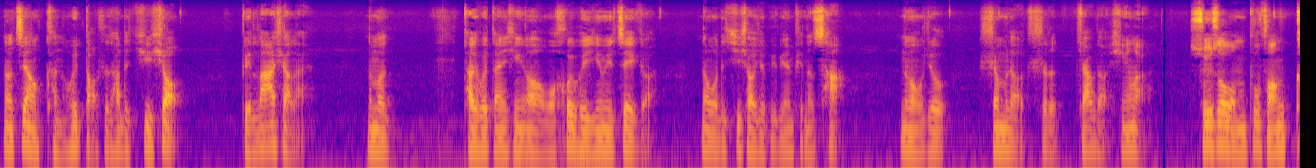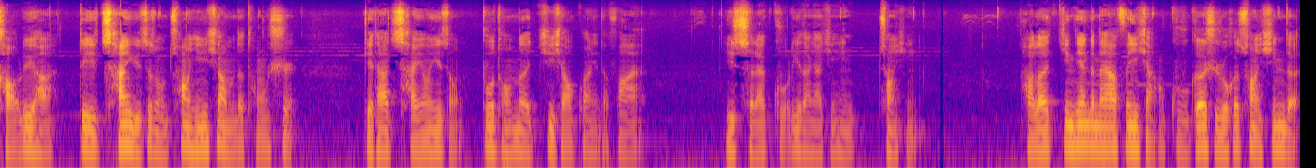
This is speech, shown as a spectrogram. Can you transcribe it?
那这样可能会导致他的绩效被拉下来。那么他就会担心哦，我会不会因为这个，那我的绩效就比别人评的差，那么我就升不了职了，加不了薪了。所以说，我们不妨考虑哈。对参与这种创新项目的同事，给他采用一种不同的绩效管理的方案，以此来鼓励大家进行创新。好了，今天跟大家分享谷歌是如何创新的，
